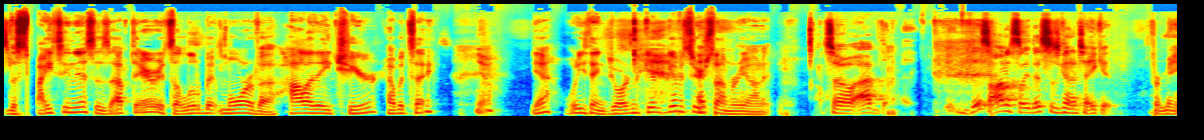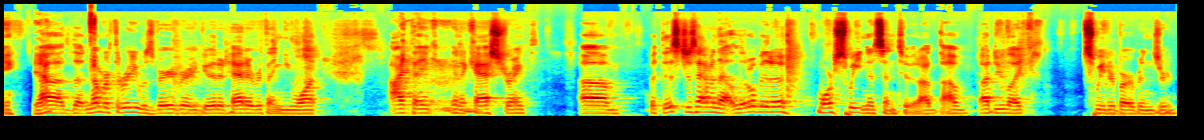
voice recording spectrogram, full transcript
the spiciness is up there. It's a little bit more of a holiday cheer, I would say. Yeah. Yeah. What do you think, Jordan? Give give us your summary on it. So I've this honestly, this is going to take it for me. Yeah. Uh, the number three was very, very good. It had everything you want, I think, in a cask strength. Um, but this just having that little bit of more sweetness into it. I, I, I do like sweeter bourbons or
